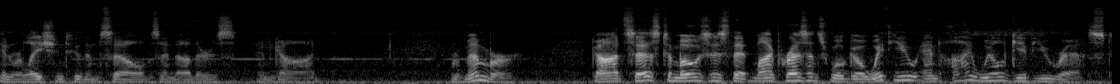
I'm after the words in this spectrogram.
in relation to themselves and others and God. Remember, God says to Moses that my presence will go with you and I will give you rest.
